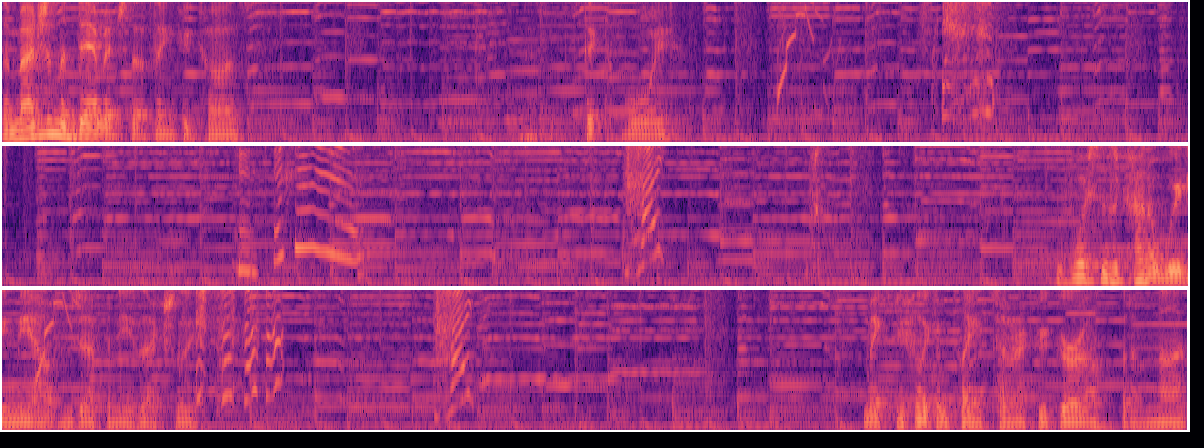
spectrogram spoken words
Imagine the damage that thing could cause. There's a thick boy. voices are kind of weirding me out in Japanese, actually. Makes me feel like I'm playing Senran Kagura, but I'm not.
